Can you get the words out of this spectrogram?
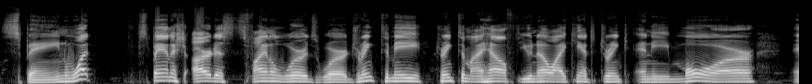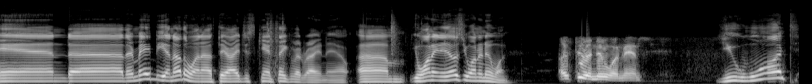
Spain? What Spanish artist's final words were, drink to me, drink to my health, you know I can't drink anymore. And uh, there may be another one out there. I just can't think of it right now. Um, you want any of those? You want a new one? Let's do a new one, man. You want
